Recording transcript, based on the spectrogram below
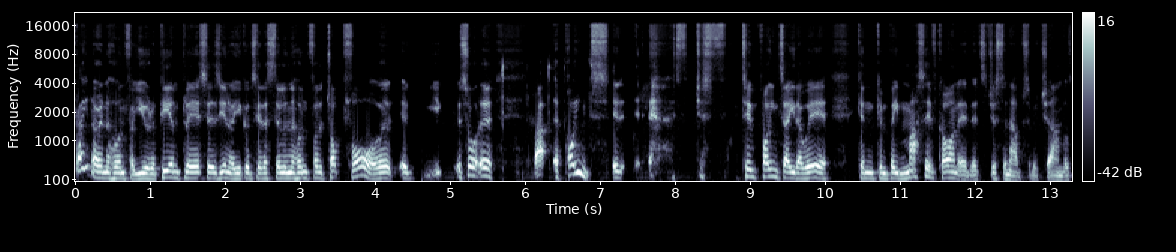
Brighton are in the hunt for European places. You know, you could say they're still in the hunt for the top four. It, it, you- it's sort of at a point, it, it's just two points either way can can be massive, can't it? It's just an absolute shambles.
